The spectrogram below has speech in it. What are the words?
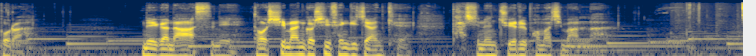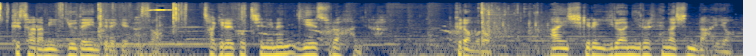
보라, 네가 나았으니 더 심한 것이 생기지 않게 다시는 죄를 범하지 말라. 그 사람이 유대인들에게 가서 자기를 고친 이는 예수라 하니라. 그러므로 안식일에 이러한 일을 행하신다 하여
